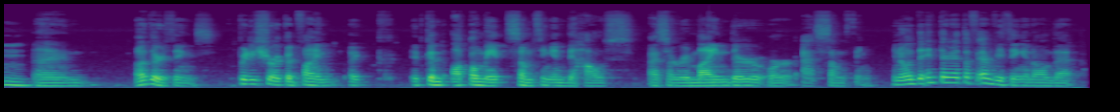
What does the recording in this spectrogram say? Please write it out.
Mm. and other things. Pretty sure I could find like it can automate something in the house as a reminder or as something. You know, the Internet of Everything and all that.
